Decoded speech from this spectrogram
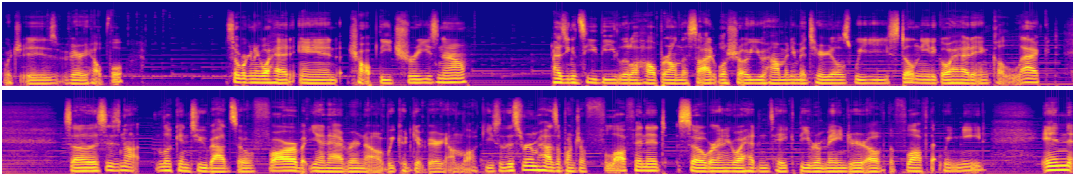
which is very helpful. So we're to go ahead and chop the trees now. As you can see, the little helper on the side will show you how many materials we still need to go ahead and collect. So this is not looking too bad so far, but you never know. We could get very unlucky. So this room has a bunch of fluff in it. So we're going to go ahead and take the remainder of the fluff that we need. In,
